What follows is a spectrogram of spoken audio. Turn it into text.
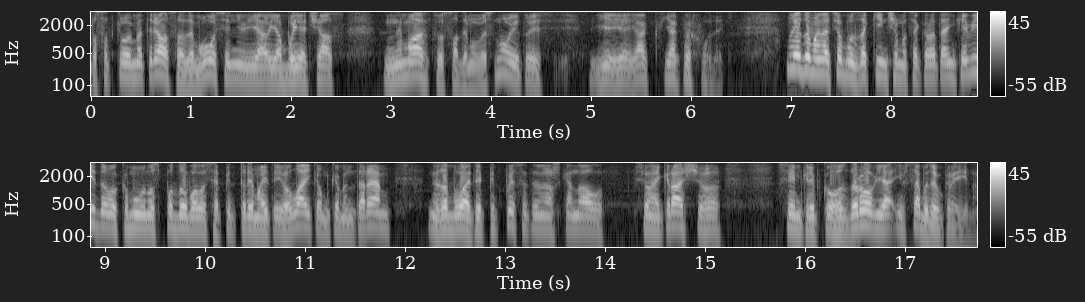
посадковий матеріал, садимо осінню, я, я бо є час. Нема, то садимо весною. Тобто як, як виходить. Ну, я думаю, на цьому закінчимо це коротеньке відео. Кому воно сподобалося, підтримайте його лайком, коментарем. Не забувайте підписувати наш канал. Всього найкращого, всім кріпкого здоров'я і все буде Україна!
